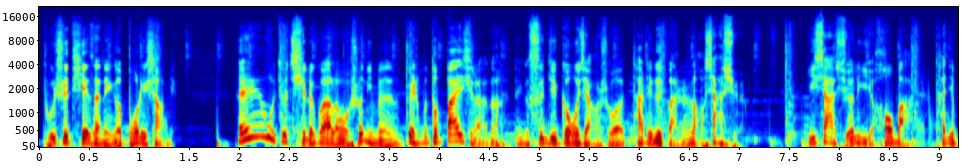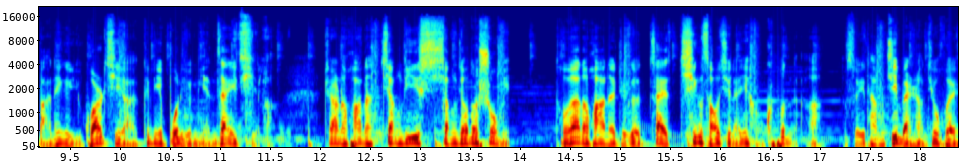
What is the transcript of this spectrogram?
不是贴在那个玻璃上面。哎，我就奇了怪了，我说你们为什么都掰起来呢？那个司机跟我讲说，他这个晚上老下雪。一下雪了以后吧，他就把那个雨刮器啊跟那玻璃就粘在一起了，这样的话呢降低橡胶的寿命。同样的话呢，这个再清扫起来也很困难啊，所以他们基本上就会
